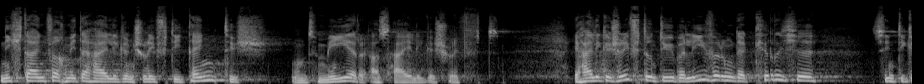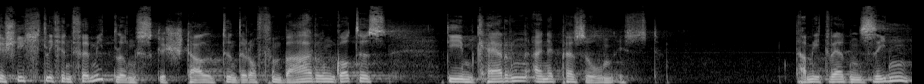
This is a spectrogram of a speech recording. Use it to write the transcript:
nicht einfach mit der Heiligen Schrift identisch und mehr als Heilige Schrift. Die Heilige Schrift und die Überlieferung der Kirche sind die geschichtlichen Vermittlungsgestalten der Offenbarung Gottes, die im Kern eine Person ist. Damit werden Sinn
